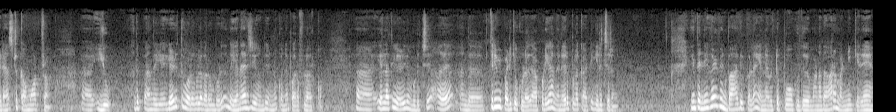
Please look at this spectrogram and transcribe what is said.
It has to come out from you அது அந்த எ- எழுத்து வடுவில் வரும்பொழுது அந்த எனர்ஜி வந்து இன்னும் கொஞ்சம் பவர்ஃபுல்லாக இருக்கும். எல்லாத்தையும் எழுதி முடித்து அதை அந்த திரும்பி படிக்கக்கூடாது. அப்படியே அந்த நெருப்பில் காட்டி எரிச்சிருங்க. இந்த நிகழ்வின் பாதிப்பெல்லாம் என்னை விட்டு போகுது. மனதார மன்னிக்கிறேன்.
